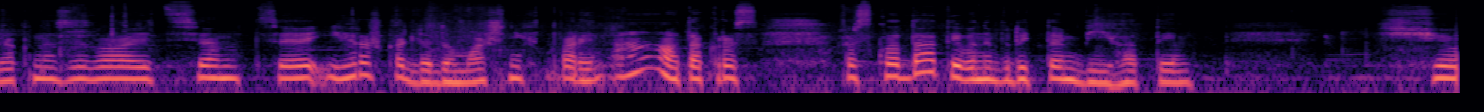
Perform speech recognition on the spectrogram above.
як називається? Це іграшка для домашніх тварин. А, так роз, розкладати, вони будуть там бігати. Ще,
